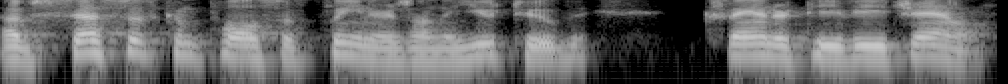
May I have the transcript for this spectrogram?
Obsessive Compulsive Cleaners on the YouTube Xander TV channel.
